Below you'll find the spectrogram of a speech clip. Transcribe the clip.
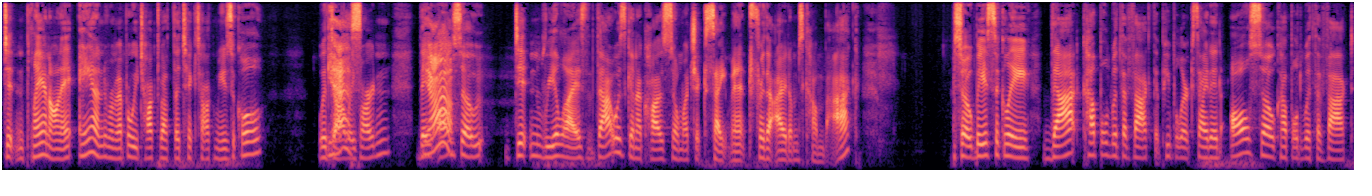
didn't plan on it. And remember we talked about the TikTok musical with Dolly Parton? They Yeah. also didn't realize that that was going to cause so much excitement for the items come back. So basically, that coupled with the fact that people are excited, also coupled with the fact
